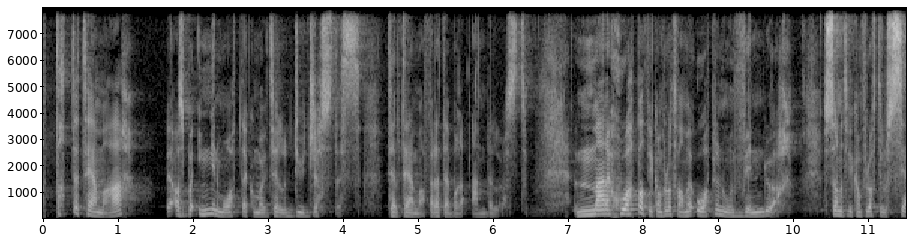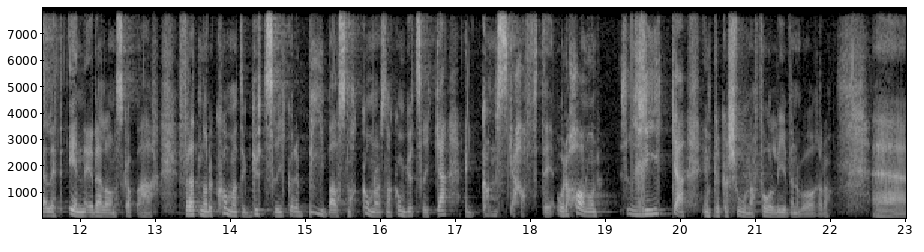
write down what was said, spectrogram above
at dette temaet her altså På ingen måte kommer vi til å do justice til temaet, for dette er bare endeløst. Men jeg håper at vi kan få lov til å være med å åpne noen vinduer sånn at vi kan få lov til å se litt inn i det landskapet her. For når det kommer til Guds rike, og det Bibelen snakker om når det snakker om Guds rike, er ganske heftig. Og det har noen rike implikasjoner for livene våre. Eh,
